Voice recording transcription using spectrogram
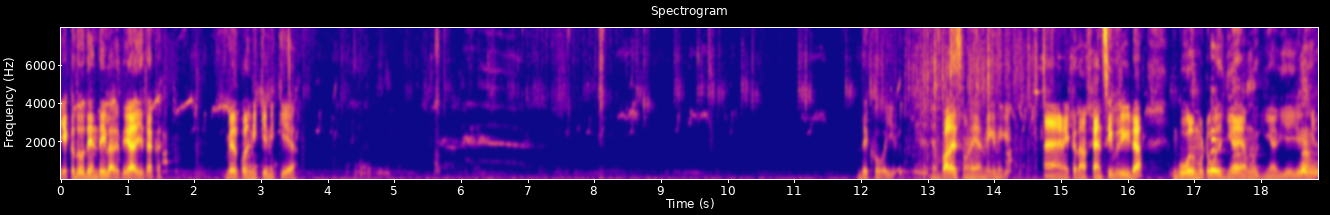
ਇੱਕ ਦੋ ਦਿਨ ਦੇ ਹੀ ਲੱਗਦੇ ਆ ਅਜੇ ਤੱਕ। ਬਿਲਕੁਲ ਨਿੱਕੇ ਨਿੱਕੇ ਆ। ਦੇਖੋ ਬਾਈ ਬਾਲੇ ਸੋਹਣੇ ਆ, ਨਿੱਕੇ ਨਿੱਕੇ। ਐਨ ਇੱਕਦਮ ਫੈਂਸੀ ਬਰੀਡ ਆ। ਗੋਲ ਮਟੋਲ ਜੀਆਂ ਆ, ਮੁਰਗੀਆਂ ਵੀ ਇਹ ਜਿਹੜੀਆਂ।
